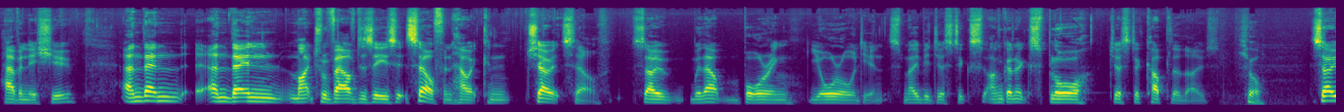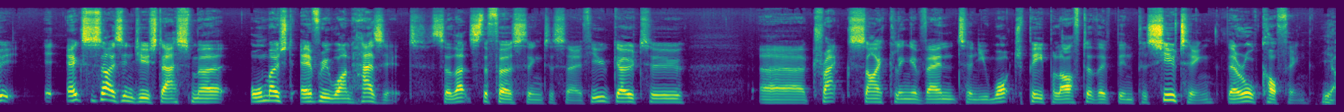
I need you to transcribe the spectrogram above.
have an issue? And then, and then mitral valve disease itself and how it can show itself. So, without boring your audience, maybe just ex- I'm going to explore just a couple of those. Sure. So, exercise induced asthma, almost everyone has it. So, that's the first thing to say. If you go to a track cycling event and you watch people after they've been pursuing, they're all coughing. Yeah.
